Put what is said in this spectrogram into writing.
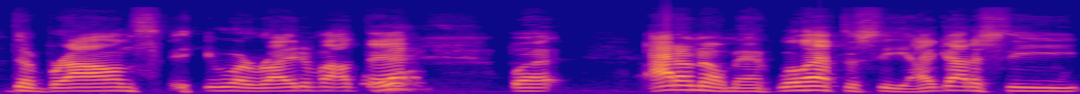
the Browns. You were right about that. But I don't know, man. We'll have to see. I got to see.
